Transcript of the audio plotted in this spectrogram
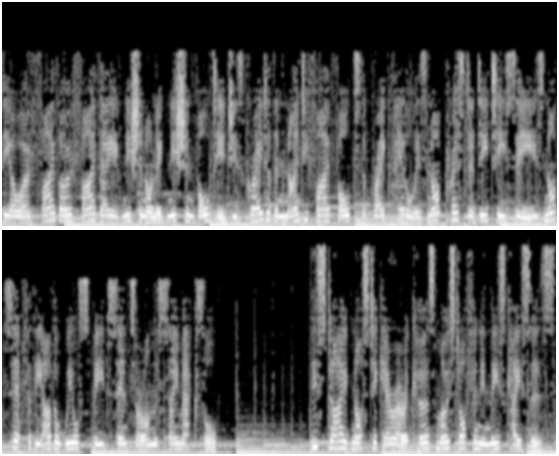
C00505A ignition on ignition voltage is greater than 95 volts the brake pedal is not pressed a DTC is not set for the other wheel speed sensor on the same axle. This diagnostic error occurs most often in these cases.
